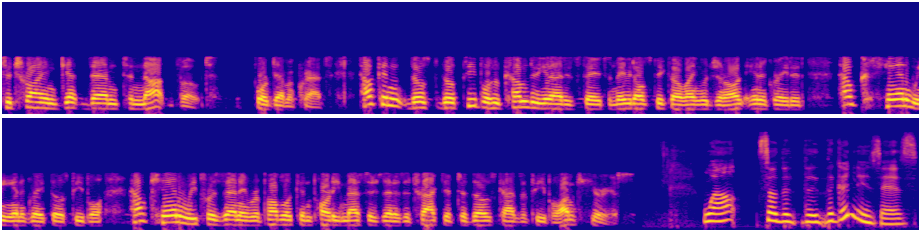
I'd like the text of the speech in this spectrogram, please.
to try and get them to not vote? For Democrats. How can those those people who come to the United States and maybe don't speak our language and aren't integrated, how can we integrate those people? How can we present a Republican Party message that is attractive to those kinds of people? I'm curious. Well, so the, the, the good news is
